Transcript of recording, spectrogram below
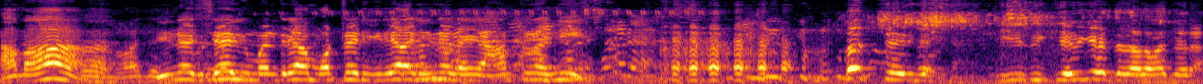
ஆமா. என்ன சேவிங் பண்றியா? மொட்டை அடிக்கிறியா? நீ என்ன அமுட்டா நீ. சரிங்க இதுக்கு எதுக்கு எடுத்ததால வாச்சாரா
